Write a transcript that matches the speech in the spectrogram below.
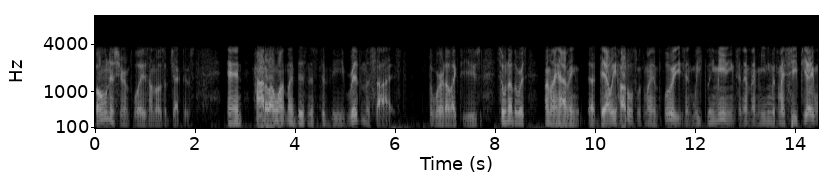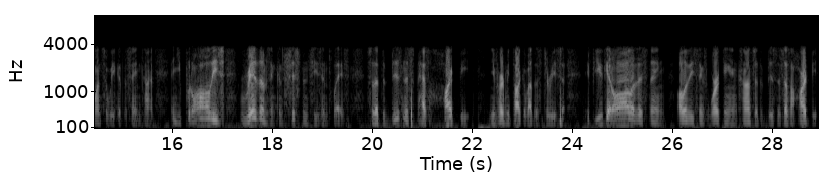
bonus your employees on those objectives. And how do I want my business to be rhythmicized? It's the word I like to use. So, in other words, Am I having uh, daily huddles with my employees and weekly meetings? And am I meeting with my CPA once a week at the same time? And you put all these rhythms and consistencies in place so that the business has a heartbeat. You've heard me talk about this, Teresa. If you get all of this thing all of these things working in concert. The business has a heartbeat.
